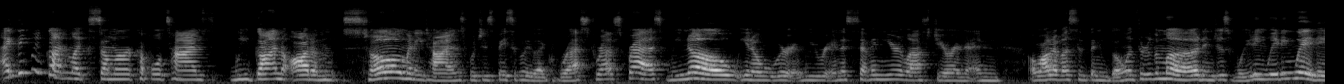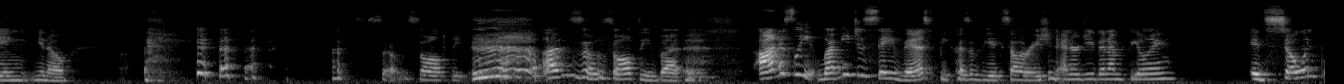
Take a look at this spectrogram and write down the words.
i think we've gotten like summer a couple of times. We've gotten autumn so many times which is basically like rest rest rest. We know you know we're we were in a seven year last year and and a lot of us have been going through the mud and just waiting waiting waiting you know. I'm so salty. I'm so salty but honestly let me just say this because of the acceleration energy that i'm feeling it's so imp-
